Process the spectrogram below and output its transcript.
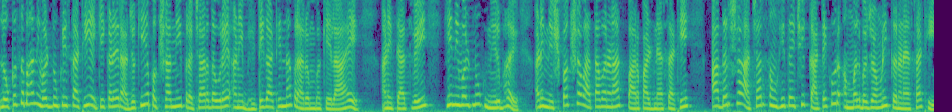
लोकसभा निवडणुकीसाठी एकीकडे राजकीय पक्षांनी प्रचार दौरे आणि भेटीगाठींना प्रारंभ केला आहे आणि त्याचवेळी ही निवडणूक निर्भय आणि निष्पक्ष वातावरणात पार पाडण्यासाठी आदर्श आचारसंहितेची काटेकोर अंमलबजावणी करण्यासाठी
